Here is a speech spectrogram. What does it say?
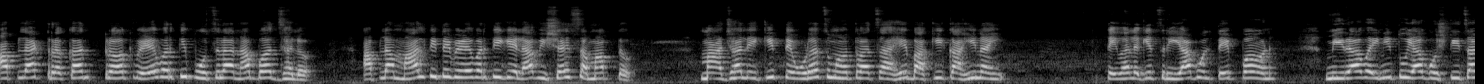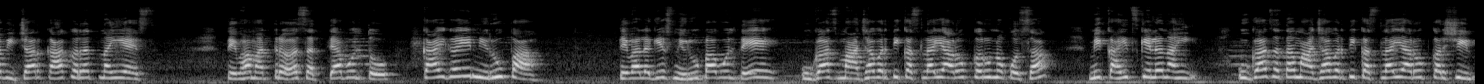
आपला ट्रका ट्रक वेळेवरती पोचला ना बस झालं. आपला माल तिथे वेळेवरती गेला विषय समाप्त. माझ्या लेखीत तेवढंच महत्त्वाचं आहे बाकी काही नाही. तेव्हा लगेच रिया बोलते पण मीरा वहिनी तू या गोष्टीचा विचार का करत नाही आहेस तेव्हा मात्र सत्या बोलतो काय गई निरूपा? तेव्हा लगेच निरूपा बोलते उगाच माझ्यावरती कसलाही आरोप करू नकोस हा. मी काहीच केलं नाही. उगाच आता माझ्यावरती कसलाही आरोप करशील.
